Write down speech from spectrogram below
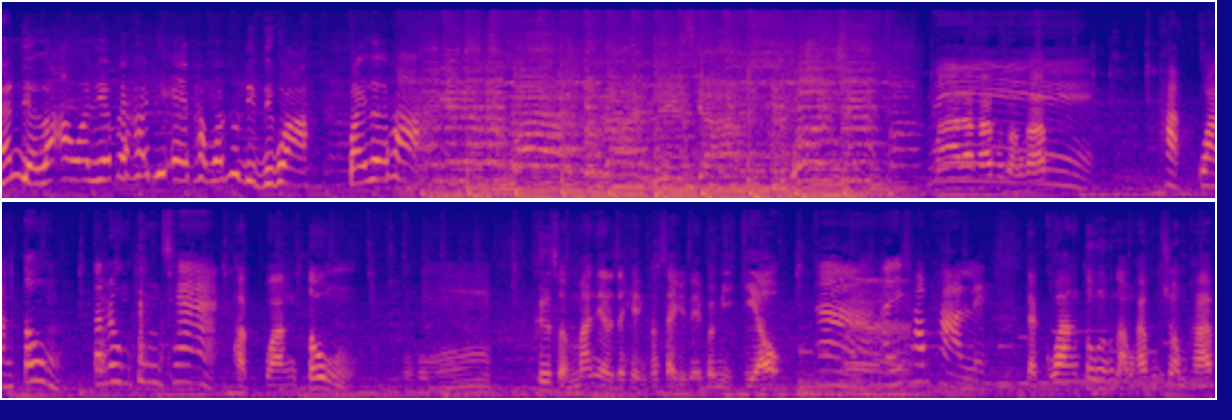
งั้นเดี๋ยวเราเอาอันเนี้ยไปให้พี่เอทำวัตถุดิบดีกว่า ไปเลยค่ะม ครับคุณหอมครับนี่ผักกวางตุ้งตะลุงตุ้งแช่ ผักกวางตุ้งผมคือส่วนมากเนี่ยเราจะเห็นเขาใส่อยู่ในบะหมี่เกี๊ยว อ่าอ่าอันนี้ชอบทานเลย แต่กวางตุ้งคุณหอมครับคุณผู้ชมครับ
